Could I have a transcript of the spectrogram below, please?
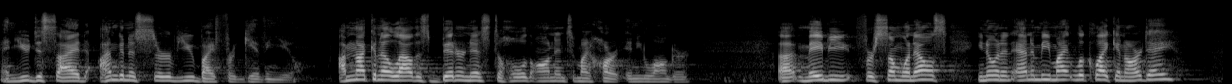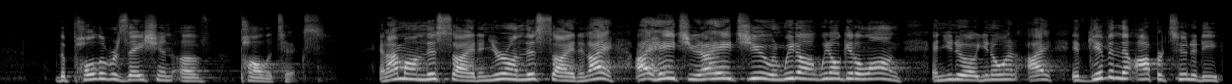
And you decide, I'm gonna serve you by forgiving you. I'm not gonna allow this bitterness to hold on into my heart any longer. Uh, maybe for someone else, you know what an enemy might look like in our day? The polarization of politics. And I'm on this side and you're on this side and I, I hate you and I hate you and we don't, we don't get along. And you know, you know what? I, if given the opportunity,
